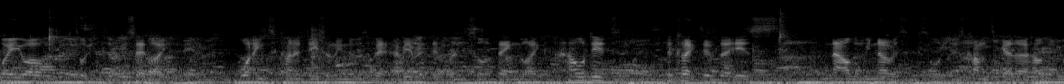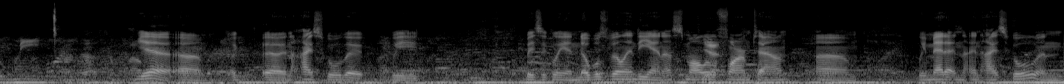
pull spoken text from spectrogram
where you are with contortions, as you said, like wanting to kind of do something that was a bit heavy, a bit different, sort of thing. Like, how did the collective that is now that we know as contortions come together? How did you all meet? How did that come about? Yeah, um, uh, in high school that we basically in Noblesville, Indiana, small Yeah. little farm town. Um, we met in, in high school, and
